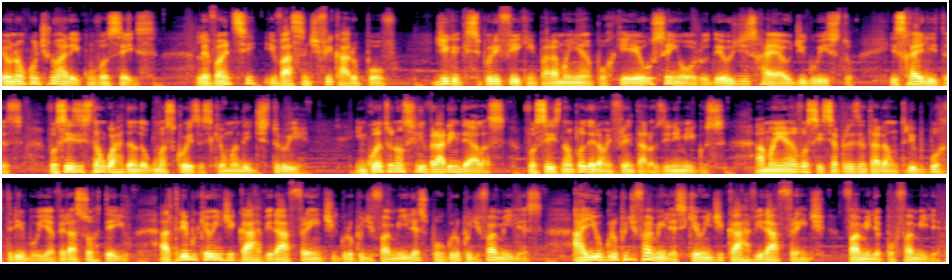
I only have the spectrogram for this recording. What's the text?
eu não continuarei com vocês. Levante-se e vá santificar o povo. Diga que se purifiquem para amanhã, porque eu, Senhor, o Deus de Israel, digo isto: Israelitas, vocês estão guardando algumas coisas que eu mandei destruir. Enquanto não se livrarem delas, vocês não poderão enfrentar os inimigos. Amanhã vocês se apresentarão tribo por tribo e haverá sorteio. A tribo que eu indicar virá à frente, grupo de famílias por grupo de famílias. Aí o grupo de famílias que eu indicar virá à frente, família por família.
